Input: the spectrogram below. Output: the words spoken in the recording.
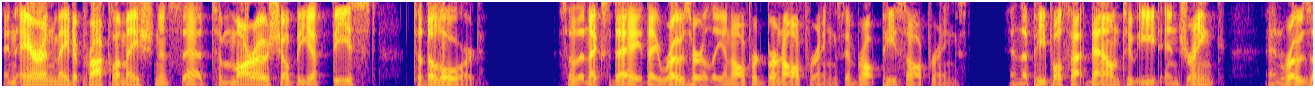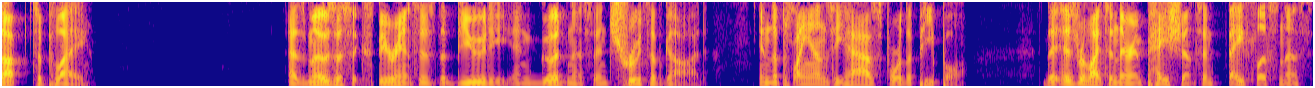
And Aaron made a proclamation and said, Tomorrow shall be a feast to the Lord. So the next day they rose early and offered burnt offerings and brought peace offerings. And the people sat down to eat and drink and rose up to play. As Moses experiences the beauty and goodness and truth of God in the plans he has for the people, the Israelites, in their impatience and faithlessness,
